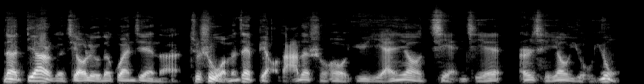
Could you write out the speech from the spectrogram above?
那第二个交流的关键呢，就是我们在表达的时候，语言要简洁，而且要有用。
